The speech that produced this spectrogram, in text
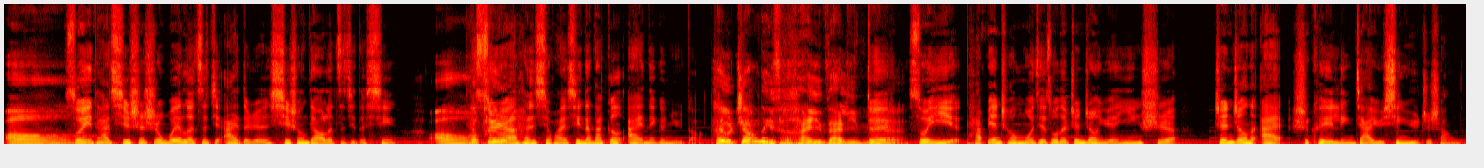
哦。所以他其实是为了自己爱的人牺牲掉了自己的性。哦，他虽然很喜欢性，但他更爱那个女的。他有这样的一层含义在里面。对，所以他变成摩羯座的真正原因是，真正的爱是可以凌驾于性欲之上的。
